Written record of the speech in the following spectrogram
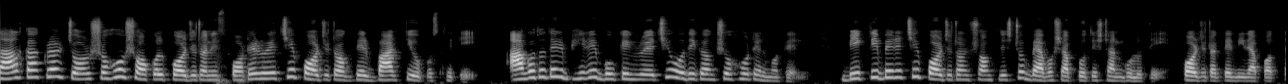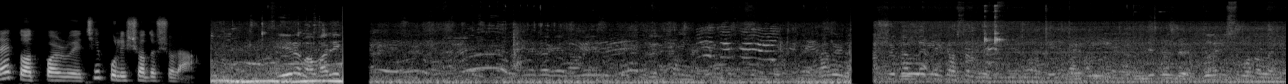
লাল কাঁকড়ার চর সহ সকল পর্যটন স্পটে রয়েছে পর্যটকদের বাড়তি উপস্থিতি। আগতদের ভিড়ে বুকিং রয়েছে অধিকাংশ হোটেল মোটেল। বিক্রি বেড়েছে পর্যটন সংশ্লিষ্ট ব্যবসা প্রতিষ্ঠানগুলোতে। পর্যটকদের নিরাপত্তায় তৎপর রয়েছে পুলিশ সদস্যরা। দরকার লাগলে এই কাজটা যদি কিছু বলার লাগে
